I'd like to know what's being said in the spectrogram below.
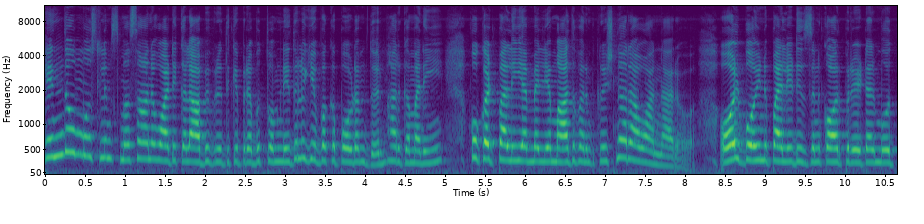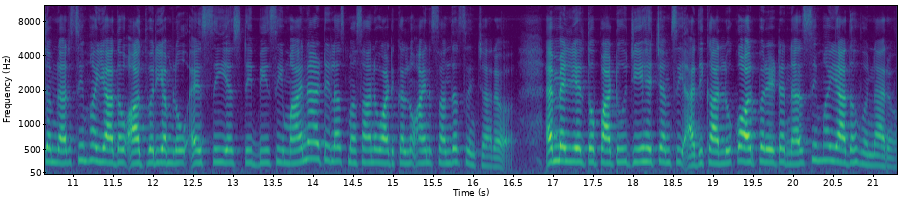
హిందూ ముస్లిం శ్మశాన వాటికల అభివృద్ధికి ప్రభుత్వం నిధులు ఇవ్వకపోవడం దుర్మార్గమని కుకట్పల్లి ఎమ్మెల్యే మాధవరం కృష్ణారావు అన్నారు. Old Boinapally division corporator Muddam Narasimha Yadav ఆధ్వర్యంలో ఎస్సీ ఎస్టీ బీసీ మైనారిటీల శ్మశాన వాటికలను ఆయన సందర్శించారు. ఎమ్మెల్యేలతో పాటు జీహెచ్ఎంసీ అధికారులు కార్పొరేటర్ నరసింహ యాదవ్ ఉన్నారు.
